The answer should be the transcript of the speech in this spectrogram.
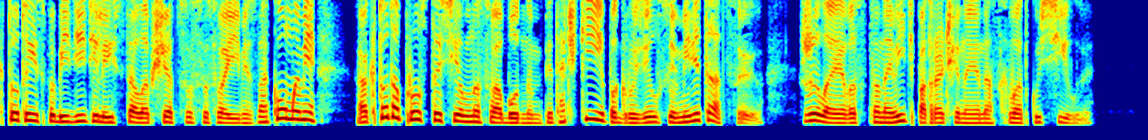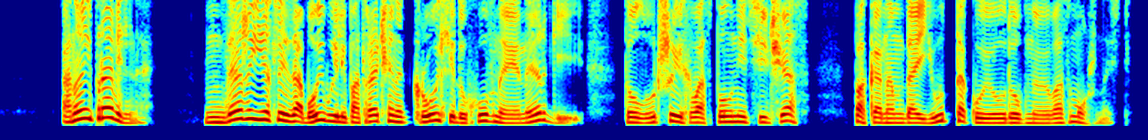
Кто-то из победителей стал общаться со своими знакомыми, а кто-то просто сел на свободном пятачке и погрузился в медитацию, желая восстановить потраченные на схватку силы. Оно и правильно. Даже если за бой были потрачены крохи духовной энергии, то лучше их восполнить сейчас, пока нам дают такую удобную возможность.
